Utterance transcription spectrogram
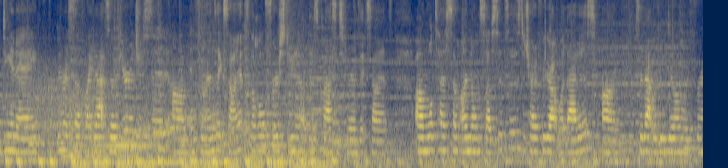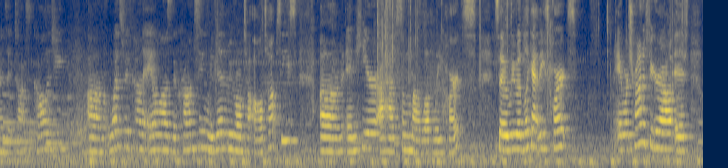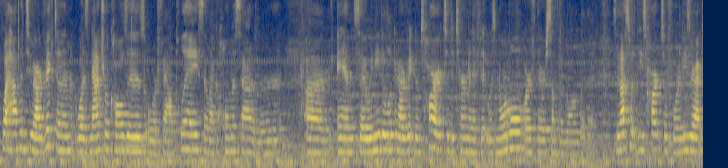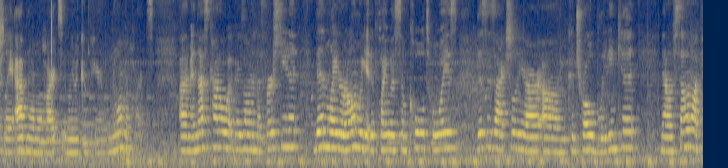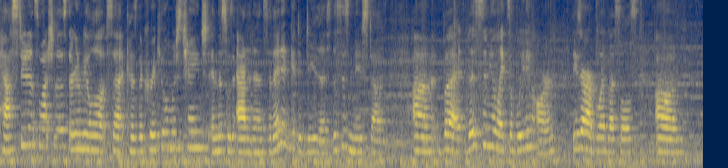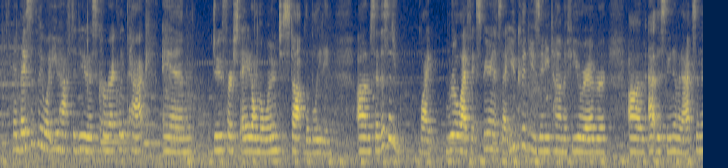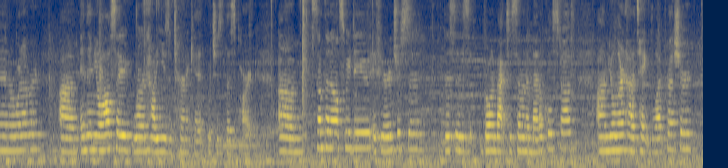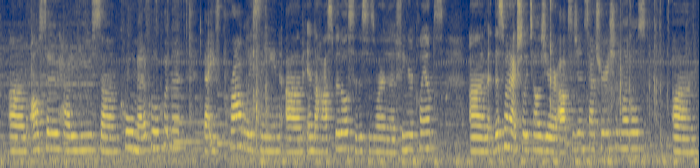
DNA, different stuff like that. So if you're interested um, in forensic science, the whole first unit of this class is forensic science. Um, we'll test some unknown substances to try to figure out what that is. Um, so that would be dealing with forensic toxicology. Um, once we've kind of analyzed the crime scene, we then move on to autopsies. Um, and here I have some of my lovely hearts. So we would look at these hearts and we're trying to figure out if what happened to our victim was natural causes or foul play, so like a homicide or murder. Um, and so we need to look at our victim's heart to determine if it was normal or if there's something wrong with it. So that's what these hearts are for. These are actually abnormal hearts, and we would compare normal hearts. Um, and that's kind of what goes on in the first unit. Then later on, we get to play with some cool toys. This is actually our um, controlled bleeding kit. Now, if some of my past students watch this, they're going to be a little upset because the curriculum was changed and this was added in, so they didn't get to do this. This is new stuff. Um, but this simulates a bleeding arm. These are our blood vessels. Um, and basically what you have to do is correctly pack and do first aid on the wound to stop the bleeding. Um, so this is like real life experience that you could use anytime if you were ever um, at the scene of an accident or whatever. Um, and then you'll also learn how to use a tourniquet, which is this part. Um, something else we do, if you're interested, this is going back to some of the medical stuff. Um, you'll learn how to take blood pressure. Um, also how to use some cool medical equipment that you've probably seen um, in the hospital. So this is one of the finger clamps. Um, this one actually tells your oxygen saturation levels, um,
